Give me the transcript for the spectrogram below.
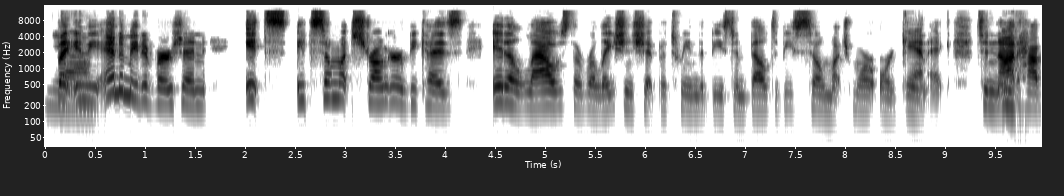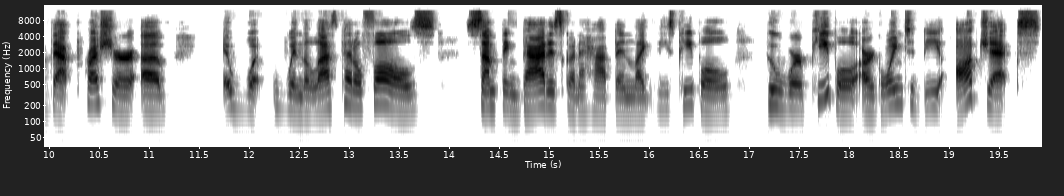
Yeah. But in the animated version, it's it's so much stronger because it allows the relationship between the beast and Belle to be so much more organic, to not mm. have that pressure of eh, what when the last petal falls, something bad is going to happen like these people who were people are going to be objects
